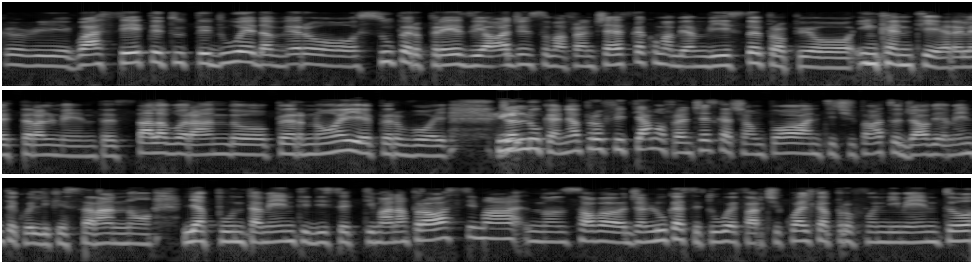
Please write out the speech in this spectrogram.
Eccovi, qua siete tutte e due davvero super presi oggi, insomma Francesca come abbiamo visto è proprio in cantiere letteralmente, sta lavorando per noi e per voi. Sì. Gianluca, ne approfittiamo, Francesca ci ha un po' anticipato già ovviamente quelli che saranno gli appuntamenti di settimana prossima, non so Gianluca se tu vuoi farci qualche approfondimento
